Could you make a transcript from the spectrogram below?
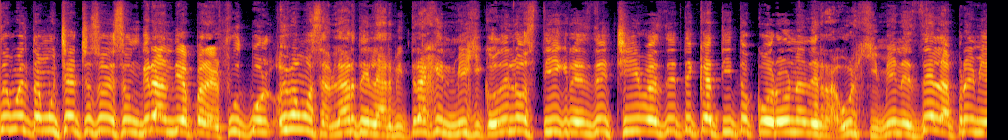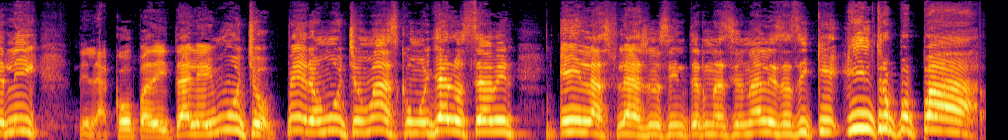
de vuelta muchachos, hoy es un gran día para el fútbol. Hoy vamos a hablar del arbitraje en México, de los Tigres, de Chivas, de Tecatito Corona, de Raúl Jiménez, de la Premier League, de la Copa de Italia y mucho, pero mucho más, como ya lo saben, en las flashes internacionales. Así que intro papá.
